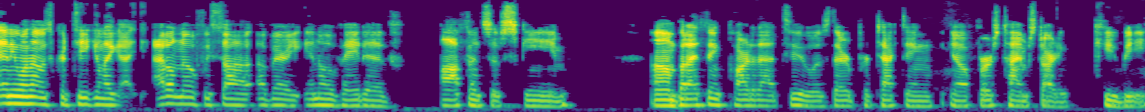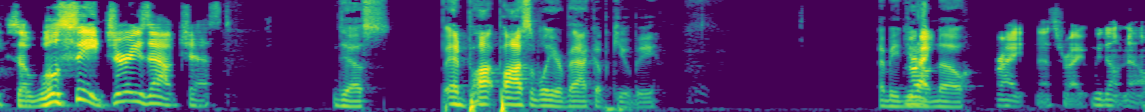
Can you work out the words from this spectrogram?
anyone that was critiquing, like, I, I don't know if we saw a very innovative offensive scheme um, but I think part of that too is they're protecting, you know, first time starting QB. So we'll see. Jury's out, chest. Yes, and po- possibly your backup QB. I mean, you right. don't know. Right, that's right. We don't know.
